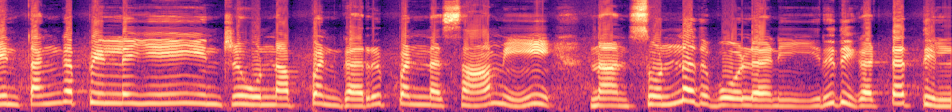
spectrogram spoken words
என் தங்க பிள்ளையே இன்று உன் அப்பன் கருப்பண்ண சாமி நான் சொன்னது போல நீ இறுதி கட்டத்தில்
